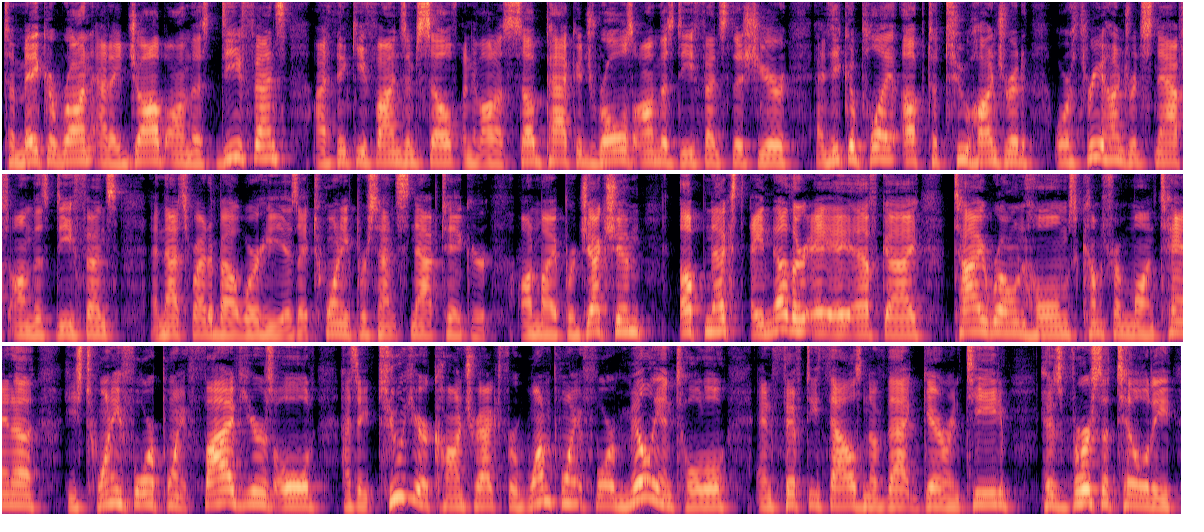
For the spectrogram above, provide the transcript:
to make a run at a job on this defense. I think he finds himself in a lot of sub package roles on this defense this year, and he could play up to 200 or 300 snaps on this defense, and that's right about where he is a 20% snap taker on my projection. Up next, another AAF guy, Tyrone Holmes, comes from Montana. He's 24.5 years old, has a two-year contract for 1.4 million total, and 50,000 of that guaranteed. His versatility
